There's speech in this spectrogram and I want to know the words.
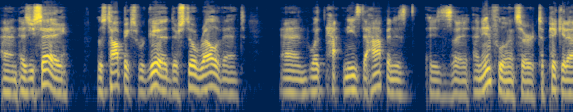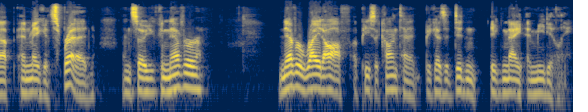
And as you say, those topics were good; they're still relevant. And what ha- needs to happen is is a, an influencer to pick it up and make it spread. And so you can never never write off a piece of content because it didn't ignite immediately.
